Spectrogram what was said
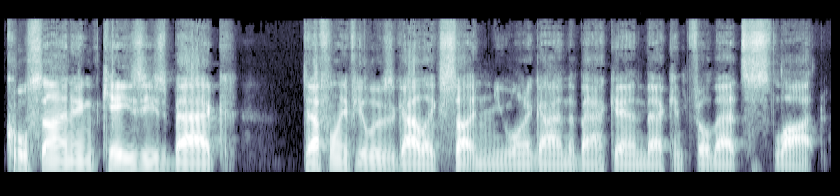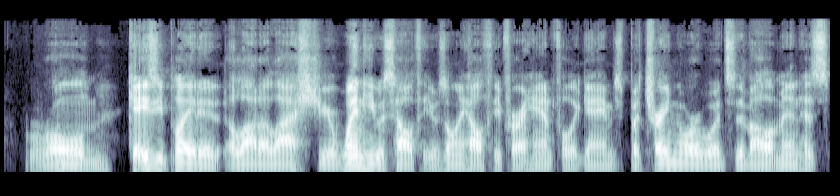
cool signing. Kazee's back. Definitely, if you lose a guy like Sutton, you want a guy in the back end that can fill that slot role. Mm. Kazee played it a lot of last year when he was healthy. He was only healthy for a handful of games, but Tre Norwood's development has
